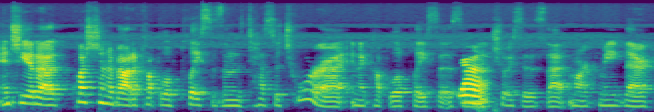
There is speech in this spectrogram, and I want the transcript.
And she had a question about a couple of places in the tessitura in a couple of places, yeah. the choices that Mark made there.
